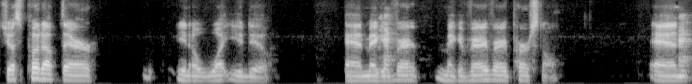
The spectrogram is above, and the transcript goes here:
Just put up there, you know what you do, and make okay. it very make it very very personal. And okay.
